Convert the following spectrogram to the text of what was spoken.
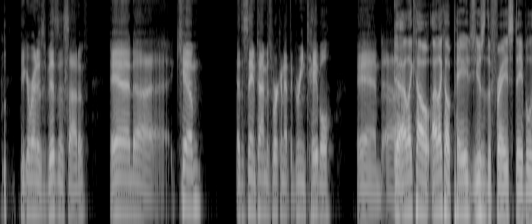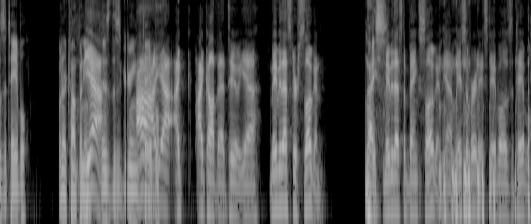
he can run his business out of. And uh, Kim, at the same time, is working at the green table. And uh, yeah, I like how I like how Paige uses the phrase "stable as a table" when her company Yeah. is this green ah, table. yeah, I I caught that too. Yeah, maybe that's their slogan. Nice. Maybe that's the bank's slogan. Yeah, Mesa Verde, stable is a table.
